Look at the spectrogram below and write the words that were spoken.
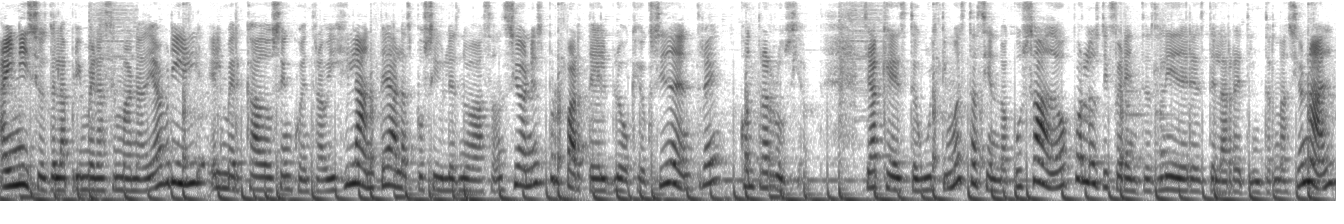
A inicios de la primera semana de abril, el mercado se encuentra vigilante a las posibles nuevas sanciones por parte del bloque occidente contra Rusia, ya que este último está siendo acusado por los diferentes líderes de la red internacional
